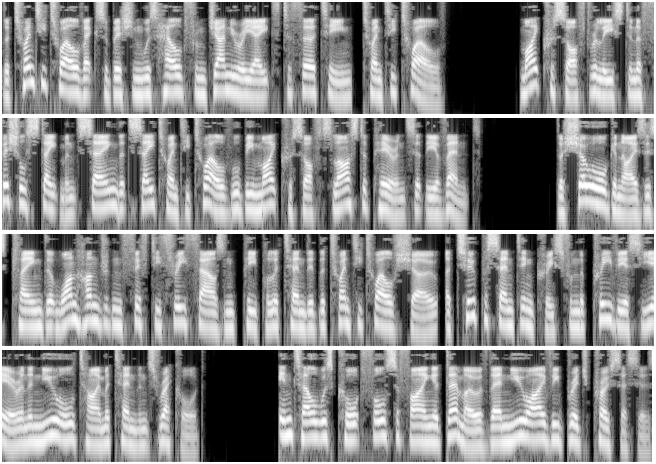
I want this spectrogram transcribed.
The 2012 exhibition was held from January 8 to 13, 2012. Microsoft released an official statement saying that CES 2012 will be Microsoft's last appearance at the event. The show organizers claimed that 153,000 people attended the 2012 show, a 2% increase from the previous year and a new all-time attendance record. Intel was caught falsifying a demo of their new Ivy Bridge processors.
